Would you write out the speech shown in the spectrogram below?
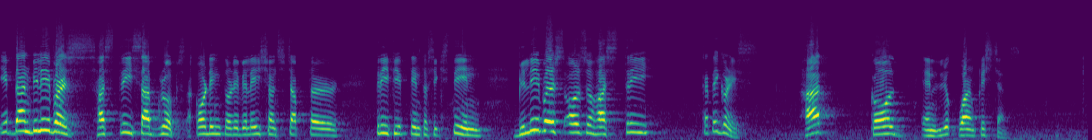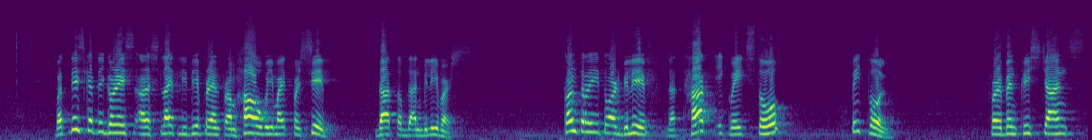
If the unbelievers has three subgroups, according to Revelations chapter 3, 15 to 16, believers also has three categories, hot, cold, and lukewarm Christians. But these categories are slightly different from how we might perceive that of the unbelievers. Contrary to our belief that hot equates to faithful, fervent Christians,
